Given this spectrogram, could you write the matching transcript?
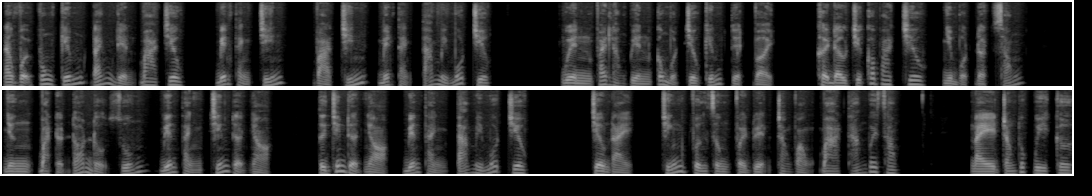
nàng vội vung kiếm đánh liền ba chiêu, biến thành 9 và 9 biến thành 81 chiêu. Nguyên phái lòng biên có một chiêu kiếm tuyệt vời, khởi đầu chỉ có ba chiêu như một đợt sóng, nhưng ba đợt đó đổ xuống biến thành 9 đợt nhỏ, từ 9 đợt nhỏ biến thành 81 chiêu. Chiêu này chính Phương Dung phải luyện trong vòng 3 tháng mới xong. Này trong lúc nguy cơ,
